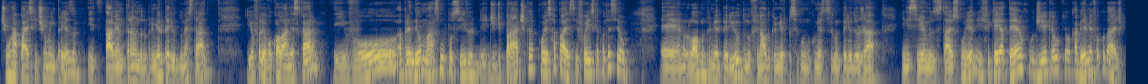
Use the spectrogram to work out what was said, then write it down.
tinha um rapaz que tinha uma empresa e estava entrando no primeiro período do mestrado. E eu falei, eu vou colar nesse cara e vou aprender o máximo possível de, de, de prática com esse rapaz. E foi isso que aconteceu. É, no, logo no primeiro período, no final do primeiro para o segundo, começo do segundo período, eu já iniciei meus estágios com ele e fiquei até o dia que eu, que eu acabei a minha faculdade.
